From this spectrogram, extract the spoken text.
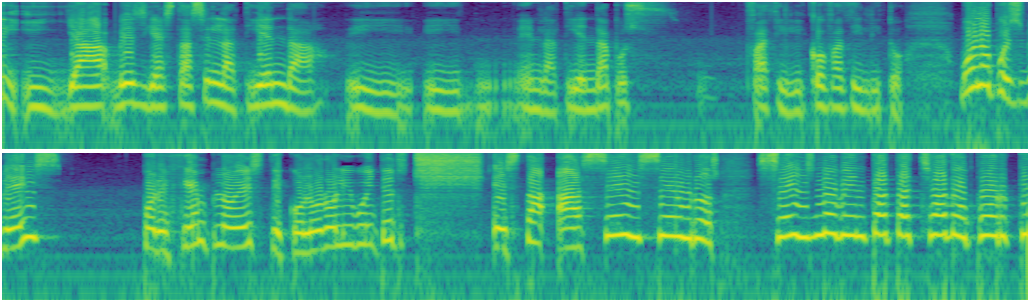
y, ya ves, ya estás en la tienda y, y en la tienda pues facilito, facilito. Bueno, pues veis, por ejemplo, este color olivo intenso está a 6 euros, 6,90 tachado. ¿Por qué?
